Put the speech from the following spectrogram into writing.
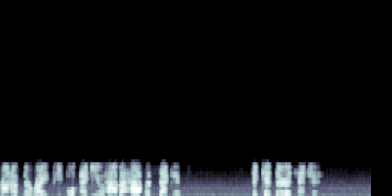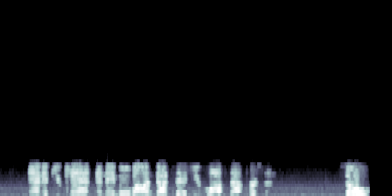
front of the right people. And you have a half a second to get their attention. And if you can't and they move on, that's it. You've lost that person. So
